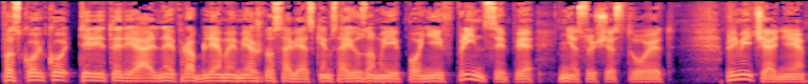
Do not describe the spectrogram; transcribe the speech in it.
поскольку территориальной проблемы между Советским Союзом и Японией в принципе не существует. Примечание.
